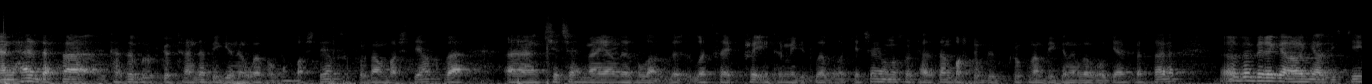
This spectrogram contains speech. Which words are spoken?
yəni hər dəfə təzə qrup götürəndə beginner level-dan başlayaq, sıfırdan başlayaq və ə, keçək müəyyən level'a, let's say pre-intermediate level-a keçək, ondan sonra təzədən başqa bir qrupla beginner level gəlib və s. və belə qərara gəldik ki,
